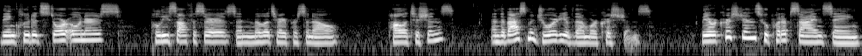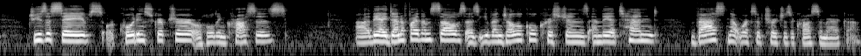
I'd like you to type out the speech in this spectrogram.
They included store owners, police officers, and military personnel, politicians, and the vast majority of them were Christians. They were Christians who put up signs saying, Jesus saves, or quoting scripture, or holding crosses. Uh, they identify themselves as evangelical Christians and they attend vast networks of churches across America.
